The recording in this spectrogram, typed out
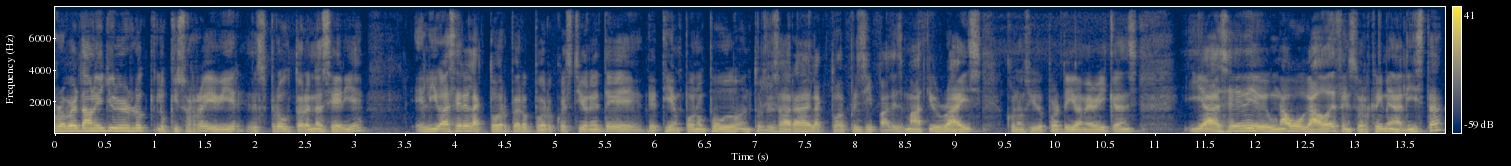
Robert Downey Jr. lo, lo quiso revivir, es productor en la serie, él iba a ser el actor, pero por cuestiones de, de, tiempo no pudo. Entonces ahora el actor principal es Matthew Rice, conocido por The Americans, y hace de un abogado defensor criminalista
